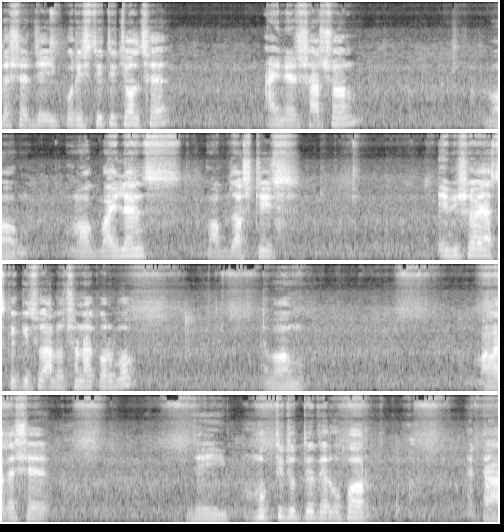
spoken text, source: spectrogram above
দেশের যেই পরিস্থিতি চলছে, আইনের শাসন এবং মক ভাইলেন্স মব জাস্টিস এই বিষয়ে আজকে কিছু আলোচনা করব এবং বাংলাদেশে যেই মুক্তিযুদ্ধদের উপর একটা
